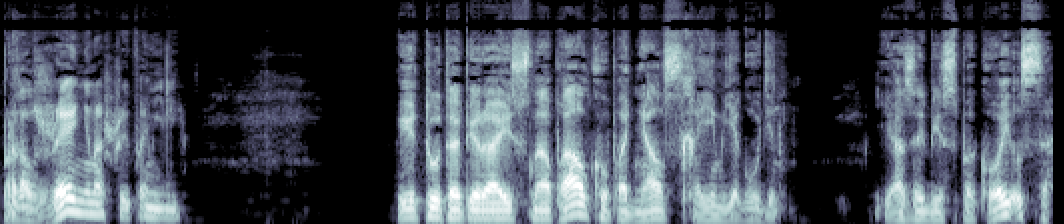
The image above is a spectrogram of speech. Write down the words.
продолжение нашей фамилии. И тут, опираясь на палку, поднялся Хаим Ягудин. Я забеспокоился.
